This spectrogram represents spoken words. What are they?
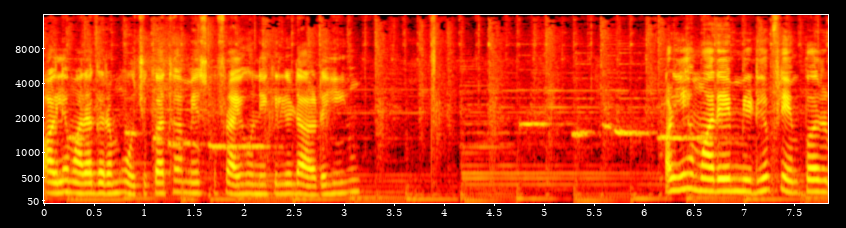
ऑयल हमारा गर्म हो चुका था, मैं इसको फ्राई होने के लिए डाल रही हूँ। और ये हमारे मीडियम फ्लेम पर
